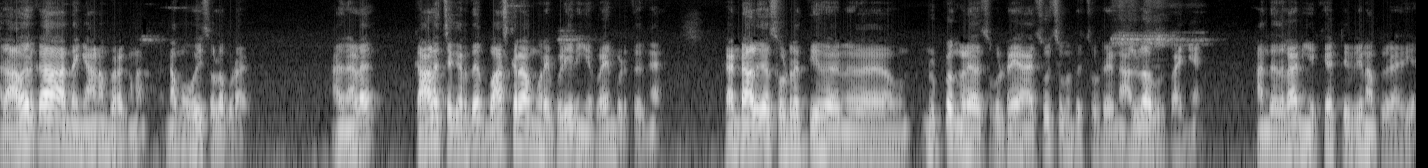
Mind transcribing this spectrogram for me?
அது அவருக்காக அந்த ஞானம் பிறக்கணும் நம்ம போய் சொல்லக்கூடாது. அதனால் காலச்சக்கரத்தை பாஸ்கரா முறைப்படி நீங்கள் பயன்படுத்துங்க. கண்ட ஆளுக சொல்கிற தீ நுட்பங்களை சொல்கிறேன் சூட்சமத்தை சொல்கிறேன்னு அல்வா கொடுப்பாங்க. அந்த இதெல்லாம் நீங்கள் கேட்டு வீணாக போயிடாதீங்க.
